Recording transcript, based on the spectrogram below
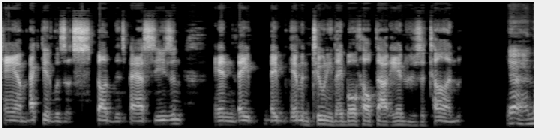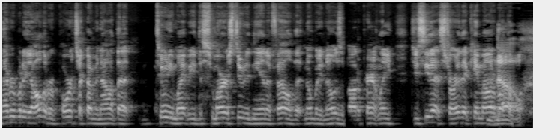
Cam, that kid was a stud this past season. And they, they him and Thuney, they both helped out Andrews a ton. Yeah, and everybody, all the reports are coming out that Thuney might be the smartest dude in the NFL that nobody knows about. Apparently, do you see that story that came out? No.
